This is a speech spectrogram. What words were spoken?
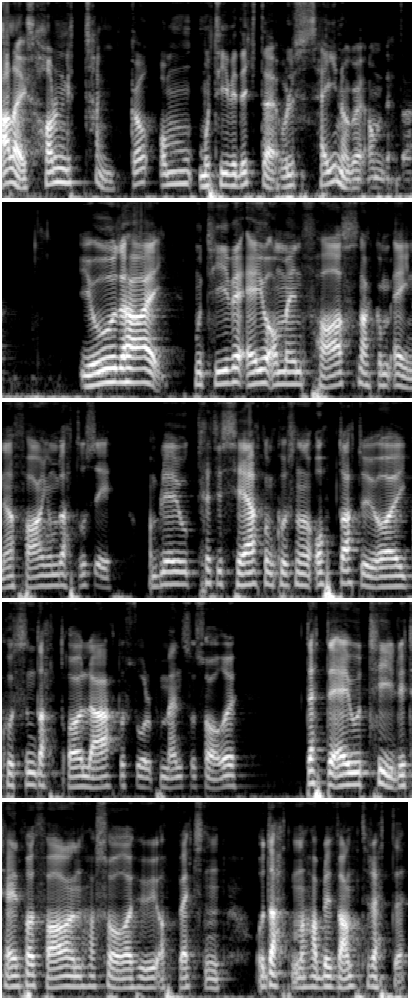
Alex, har du noen tanker om motivet i diktet? Og vil du si noe om dette? Jo, det har jeg. Motivet er jo om en far som snakker om egne erfaringer om dattera si. Han blir jo kritisert om hvordan han har oppdratt henne, og hvordan dattera har lært å stole på menn som sårer henne. Dette er jo tidlig tegn på at faren har såret henne i oppveksten, og datteren har blitt vant til dette.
